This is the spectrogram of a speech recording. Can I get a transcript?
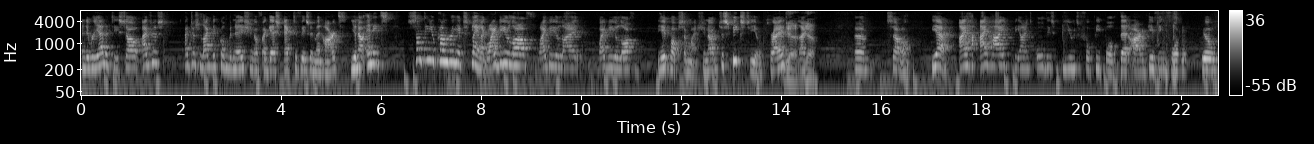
And the reality. So I just I just like the combination of I guess activism and art, you know, and it's something you can't really explain. Like why do you love why do you like why do you love hip hop so much? You know, it just speaks to you, right? Yeah, Like, yeah. um, so, yeah, I, I hide behind all these beautiful people that are giving voice to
